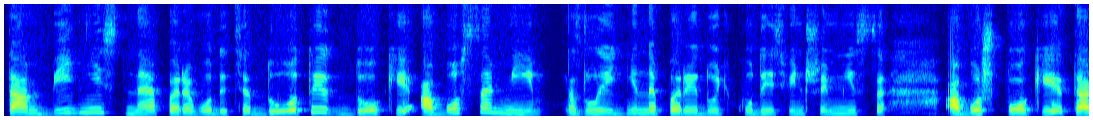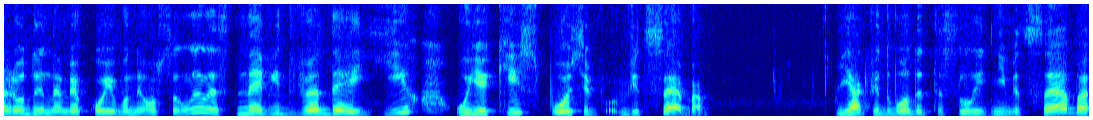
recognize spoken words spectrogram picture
там бідність не переводиться доти, доки або самі злидні не перейдуть кудись в інше місце, або ж поки та людина, в якої вони оселились, не відведе їх у якийсь спосіб від себе. Як відводити злидні від себе,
